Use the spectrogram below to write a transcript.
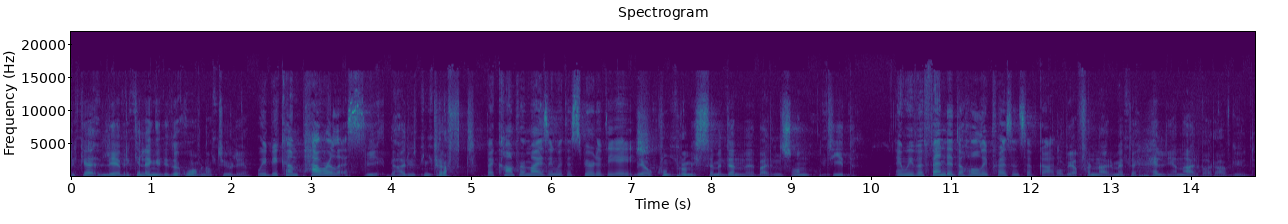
ikke, lever ikke lenger i det overnaturlige. We become powerless Vi er uten kraft by compromising with the spirit of the age. ved å kompromisse med denne verdens ånd og tid. And we've offended the holy presence of God. Og vi har fornærmet det hellige nærværet av Gud.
